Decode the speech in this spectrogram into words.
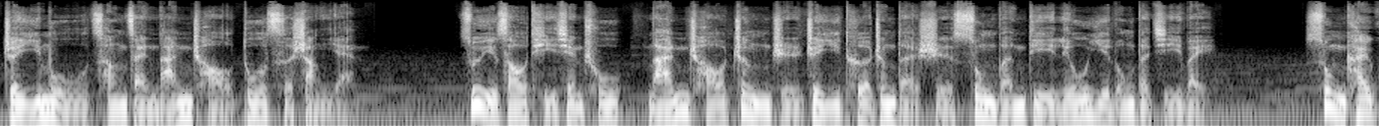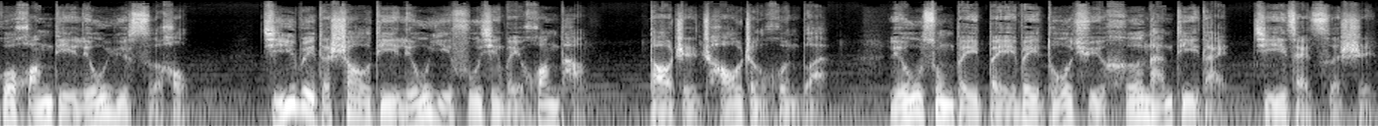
这一幕曾在南朝多次上演。最早体现出南朝政治这一特征的是宋文帝刘义隆的即位。宋开国皇帝刘裕死后，即位的少帝刘义福行为荒唐，导致朝政混乱。刘宋被北魏夺去河南地带，即在此时。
